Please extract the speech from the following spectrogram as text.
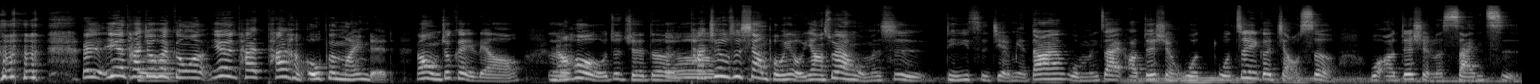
而且因为他就会跟我，因为他他很 open minded，然后我们就可以聊，然后我就觉得他就是像朋友一样，虽然我们是第一次见面，当然我们在 audition，我我这个角色。我 audition 了三次，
